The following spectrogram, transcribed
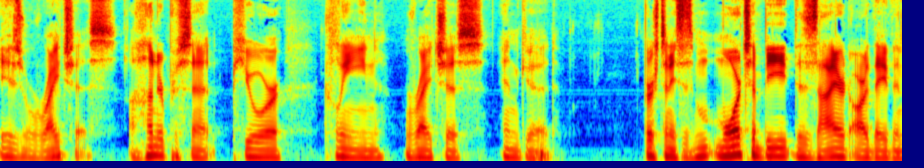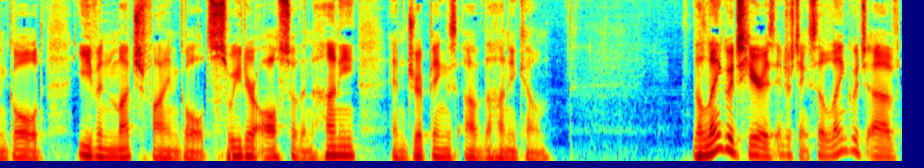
is righteous, 100% pure, clean, righteous, and good. Verse 10 he says, More to be desired are they than gold, even much fine gold, sweeter also than honey and drippings of the honeycomb. The language here is interesting. So, the language of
